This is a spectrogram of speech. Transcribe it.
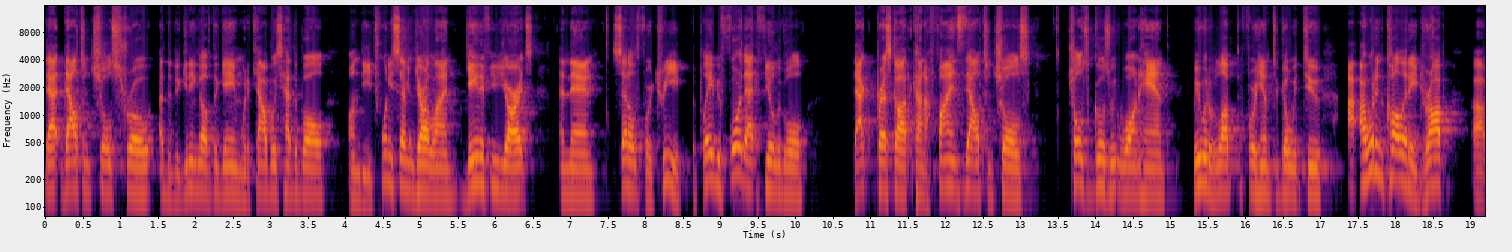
that Dalton Schultz throw at the beginning of the game where the Cowboys had the ball on the 27 yard line, gained a few yards, and then settled for three. The play before that field goal, Dak Prescott kind of finds Dalton Schultz. Schultz goes with one hand. We would have loved for him to go with two. I, I wouldn't call it a drop, uh,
